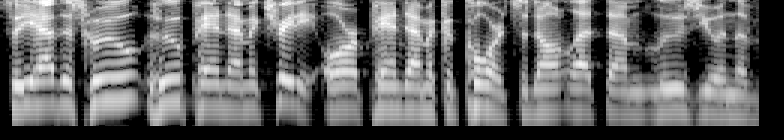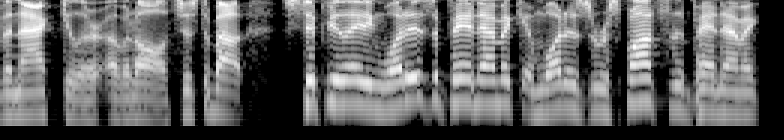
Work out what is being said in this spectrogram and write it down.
So you have this WHO, WHO pandemic treaty or pandemic accord. So don't let them lose you in the vernacular of it all. It's just about stipulating what is a pandemic and what is the response to the pandemic,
